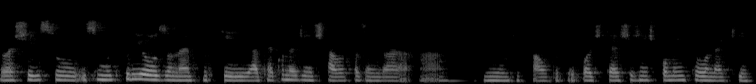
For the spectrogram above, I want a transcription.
Eu achei isso, isso muito curioso, né? Porque até quando a gente estava fazendo a, a linha de pauta para o podcast, a gente comentou, né, que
